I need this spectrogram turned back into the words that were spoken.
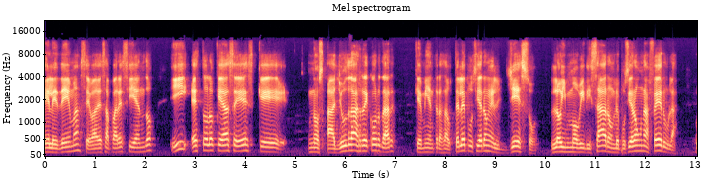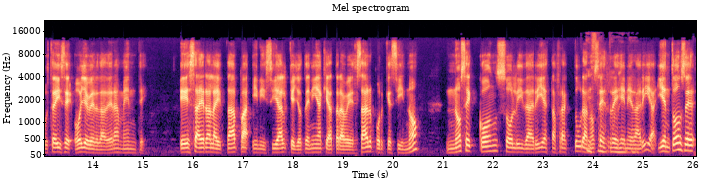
el edema se va desapareciendo y esto lo que hace es que nos ayuda a recordar que mientras a usted le pusieron el yeso, lo inmovilizaron, le pusieron una férula, usted dice, oye, verdaderamente, esa era la etapa inicial que yo tenía que atravesar porque si no, no se consolidaría esta fractura, no se regeneraría. Y entonces,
